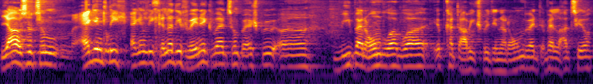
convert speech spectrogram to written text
Ja, also zum, eigentlich, eigentlich relativ wenig, weil zum Beispiel, äh, wie bei Rom war, war ich habe Derby gespielt in Rom, weil, weil Lazio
